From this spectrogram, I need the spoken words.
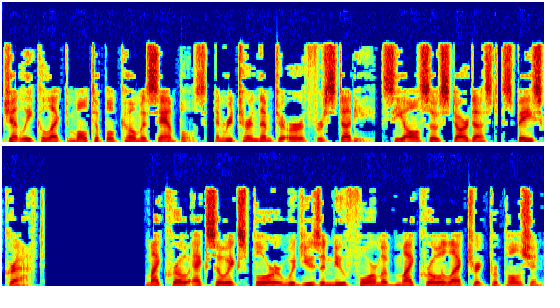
gently collect multiple coma samples, and return them to Earth for study. See also Stardust spacecraft. Micro-EXO Explorer would use a new form of microelectric propulsion,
